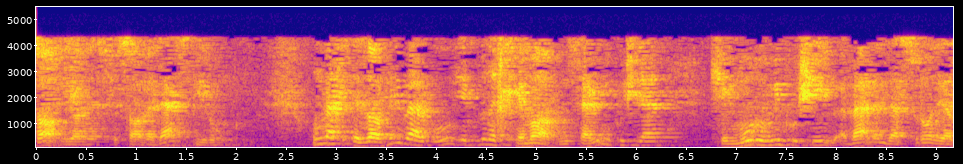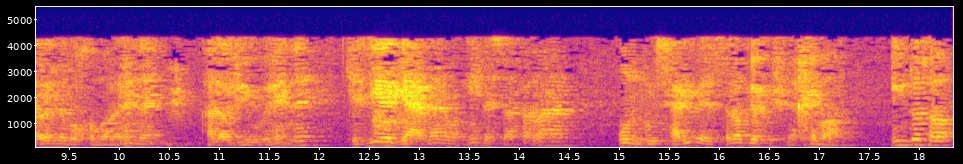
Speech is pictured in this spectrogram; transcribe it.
ساق یا نصف ساق دست بیرون. اون وقت اضافه بر او یک دونه خمار رو سری می پوشیدن که مو رو می پوشید و بعدا دستور رو در با خمارهن علاجی و بهنه که زیر گردن و این قسمت رو هم اون روسری به اصطلاح بپوشونه خمار. این دو تا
